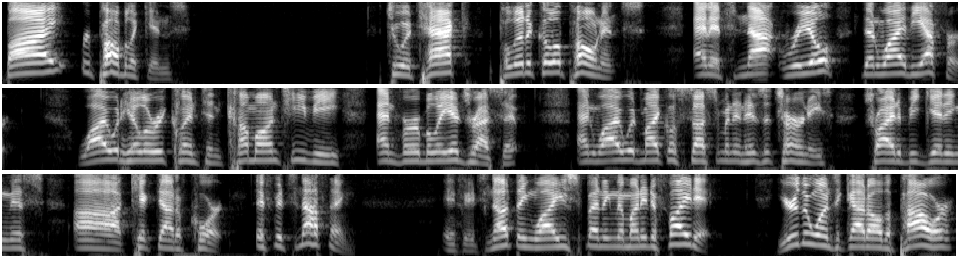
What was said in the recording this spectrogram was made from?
by Republicans to attack political opponents and it's not real, then why the effort? Why would Hillary Clinton come on TV and verbally address it? And why would Michael Sussmann and his attorneys try to be getting this uh, kicked out of court? If it's nothing, if it's nothing, why are you spending the money to fight it? You're the ones that got all the power.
